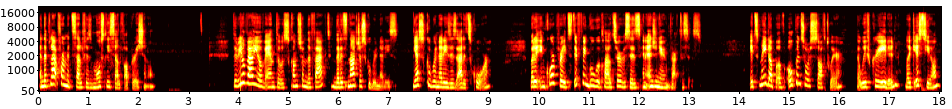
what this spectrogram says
and the platform itself is mostly self operational. The real value of Anthos comes from the fact that it's not just Kubernetes. Yes, Kubernetes is at its core, but it incorporates different Google Cloud services and engineering practices. It's made up of open source software that we've created, like Istio,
